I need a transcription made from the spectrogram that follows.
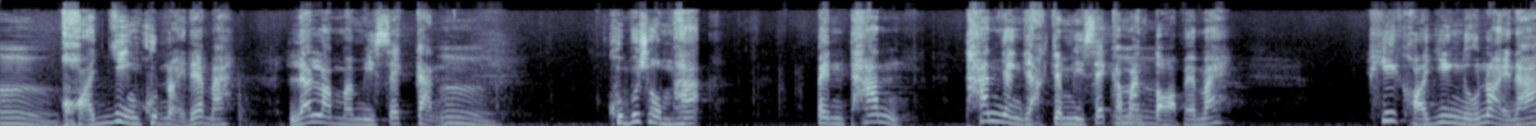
อืมขอยิงคุณหน่อยได้ไหมแล้วเรามามีเซ็กกันอืมคุณผู้ชมฮะเป็นท่านท่านยังอยากจะมีเซ็กกับมันต่อไปไหมพี่ขอยิงหนูหน่อยนะ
